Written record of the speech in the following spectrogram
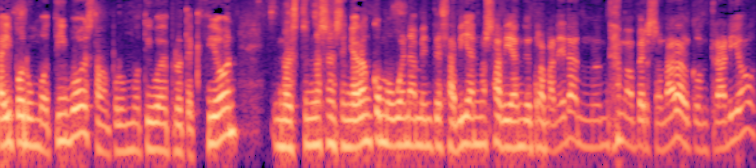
ahí por un motivo, está por un motivo de protección. Nos, nos enseñaron como buenamente sabían, no sabían de otra manera, no un tema personal, al contrario.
